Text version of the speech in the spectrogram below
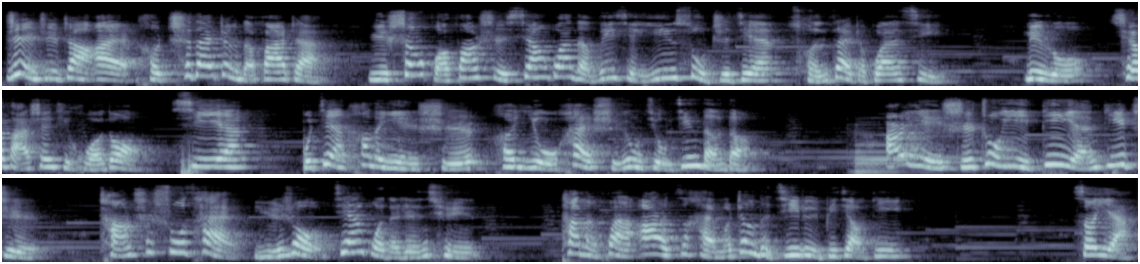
认知障碍和痴呆症的发展。与生活方式相关的危险因素之间存在着关系，例如缺乏身体活动、吸烟、不健康的饮食和有害使用酒精等等。而饮食注意低盐低脂、常吃蔬菜、鱼肉、坚果的人群，他们患阿尔兹海默症的几率比较低。所以啊，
